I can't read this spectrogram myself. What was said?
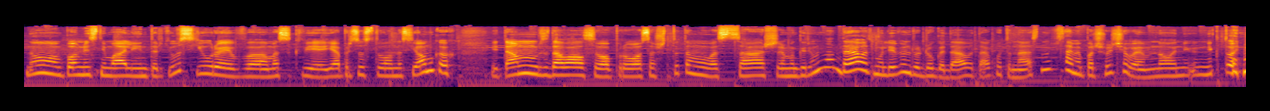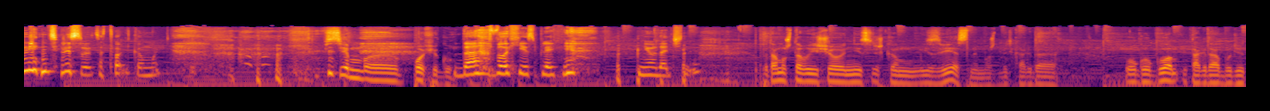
Ну, помню, снимали интервью с Юрой в Москве. Я присутствовала на съемках, и там задавался вопрос, а что там у вас с Сашей? Мы говорим, ну да, вот мы любим друг друга, да, вот так вот у нас. Ну, сами подшучиваем, но ни- никто не интересуется, только мы. Всем э, пофигу, Да, плохие сплетни, неудачные. потому что вы еще не слишком известны, может быть, когда ого-го, тогда будет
